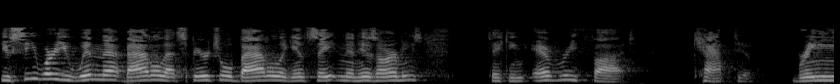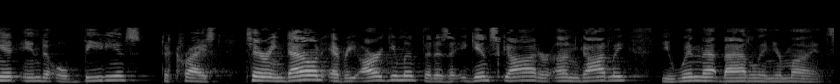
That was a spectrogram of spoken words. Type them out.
You see where you win that battle, that spiritual battle against Satan and his armies? Taking every thought captive, bringing it into obedience to Christ, tearing down every argument that is against God or ungodly. You win that battle in your minds.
